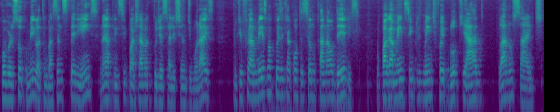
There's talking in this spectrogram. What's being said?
conversou comigo, ela tem bastante experiência, né? A princípio eu achava que podia ser Alexandre de Moraes, porque foi a mesma coisa que aconteceu no canal deles. O pagamento simplesmente foi bloqueado lá no site.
